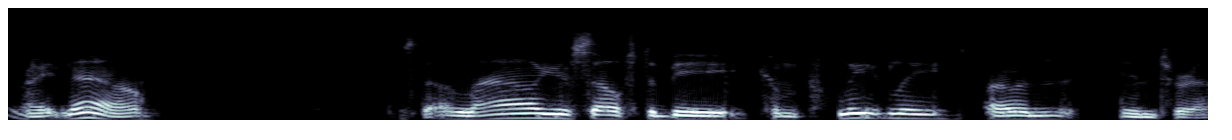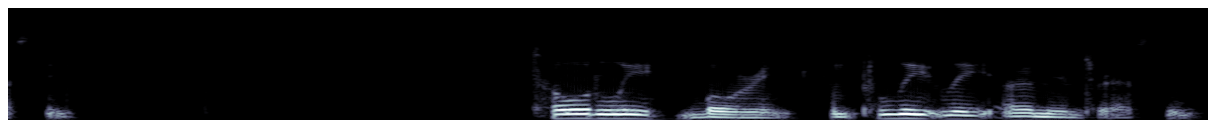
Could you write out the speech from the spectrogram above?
right now, just allow yourself to be completely uninteresting, totally boring, completely uninteresting.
